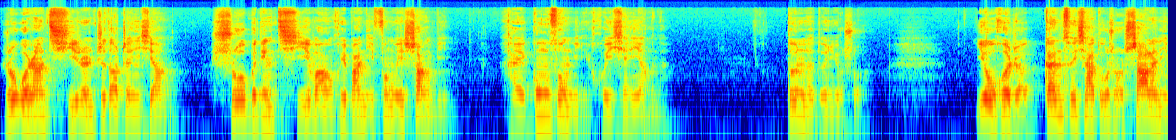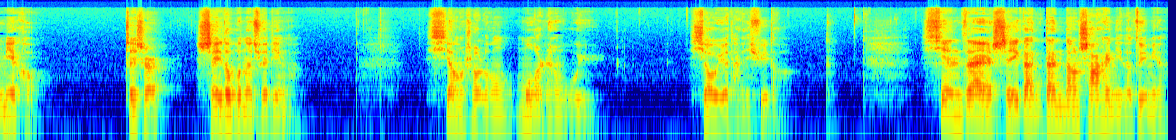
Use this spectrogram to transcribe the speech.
如果让齐人知道真相，说不定齐王会把你奉为上宾，还恭送你回咸阳呢。”顿了顿，又说：“又或者干脆下毒手杀了你灭口，这事儿。”谁都不能确定啊！项少龙默然无语。萧月潭絮道：“现在谁敢担当杀害你的罪名？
